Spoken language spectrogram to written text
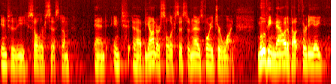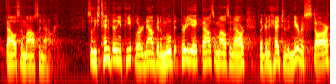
into the solar system and into, uh, beyond our solar system, and that is Voyager 1, moving now at about 38,000 miles an hour. So these 10 billion people are now going to move at 38,000 miles an hour. They're going to head to the nearest star,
